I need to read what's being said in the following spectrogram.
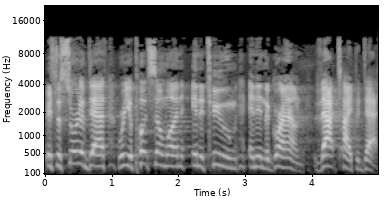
it's the sort of death where you put someone in a tomb and in the ground. That type of death.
